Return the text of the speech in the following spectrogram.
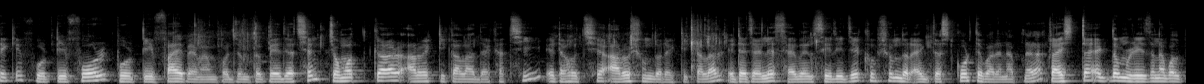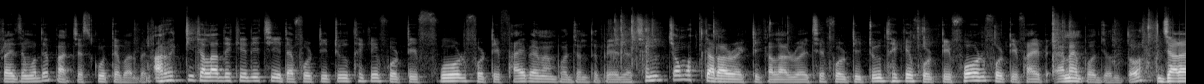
থেকে forty four forty five M M পর্যন্ত পেয়ে যাচ্ছেন। চমৎকার আরও একটি কালার দেখাচ্ছি। এটা হচ্ছে আরও সুন্দর একটি কালার এটা চাইলে সেভেন সিরিজে খুব সুন্দর অ্যাডজাস্ট করতে পারেন আপনারা। প্রাইসটা একদম রিজনেবল প্রাইসের মধ্যে পারচেস করতে পারবেন। আরও একটি কালার দেখিয়ে দিচ্ছি। এটা ফোরটি থেকে forty four forty five M M পর্যন্ত পেয়ে যাচ্ছেন। চমৎকার আরও একটি কালার রয়েছে। ফোরটি থেকে forty four forty five M M পর্যন্ত। যারা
